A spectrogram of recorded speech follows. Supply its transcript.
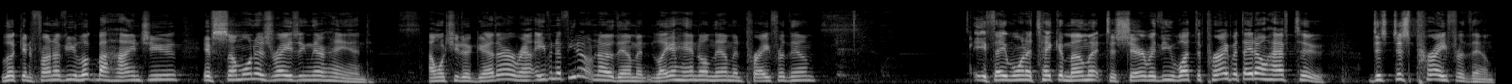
Look in front of you, look behind you. If someone is raising their hand, I want you to gather around, even if you don't know them, and lay a hand on them and pray for them. If they want to take a moment to share with you what to pray, but they don't have to. Just, just pray for them.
